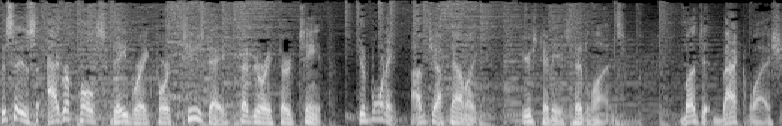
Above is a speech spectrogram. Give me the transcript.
This is AgriPulse Daybreak for Tuesday, February 13th. Good morning. I'm Jeff Downey. Here's today's headlines. Budget backlash.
